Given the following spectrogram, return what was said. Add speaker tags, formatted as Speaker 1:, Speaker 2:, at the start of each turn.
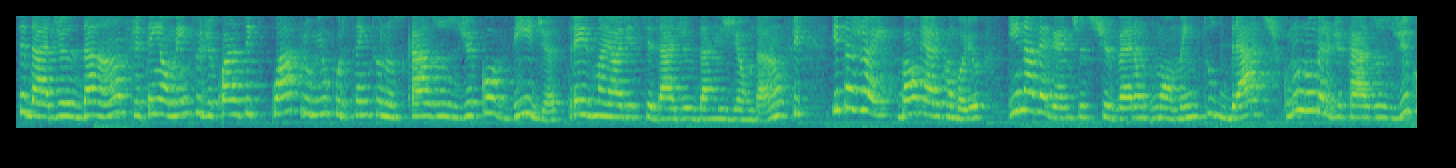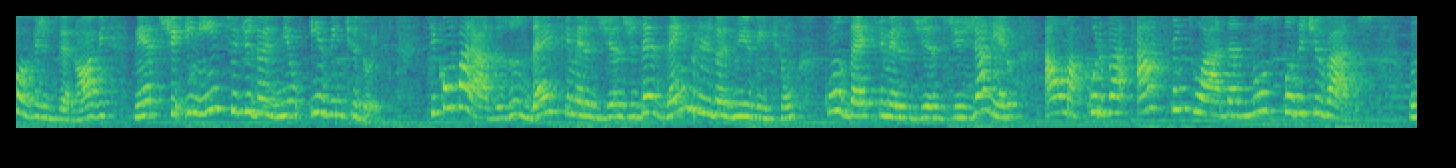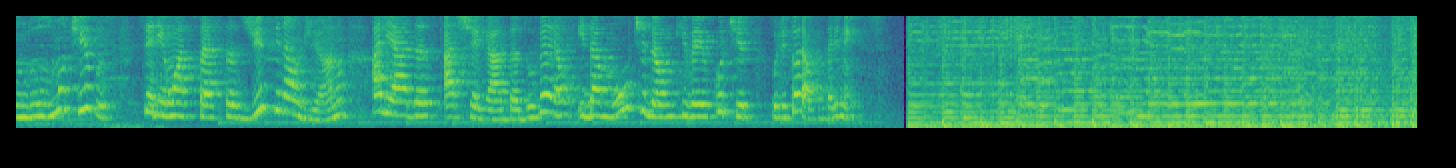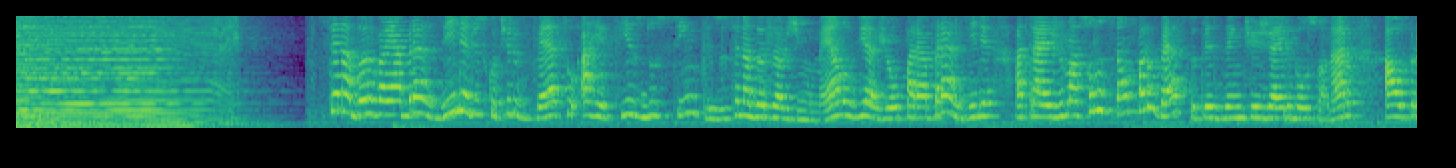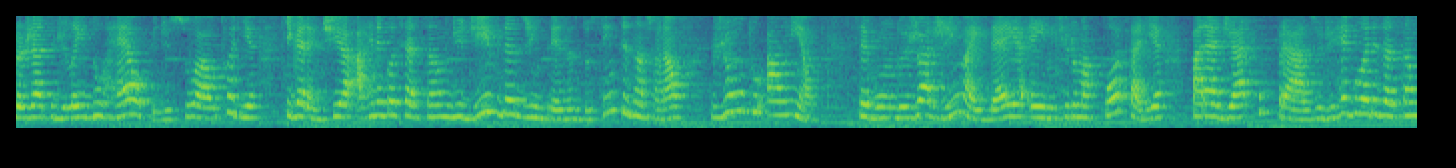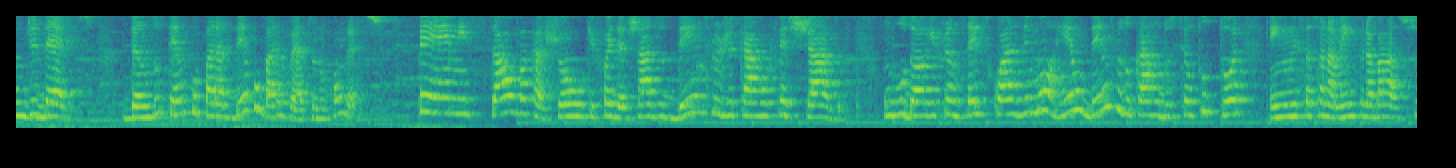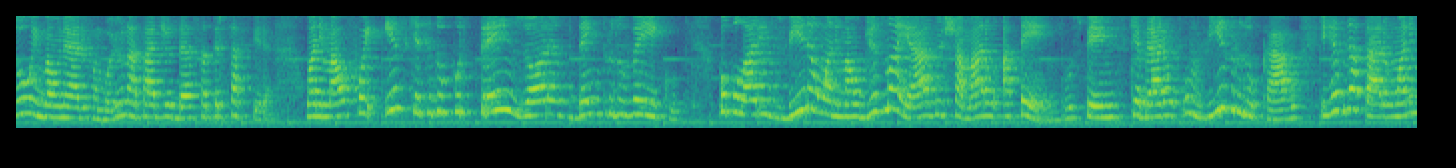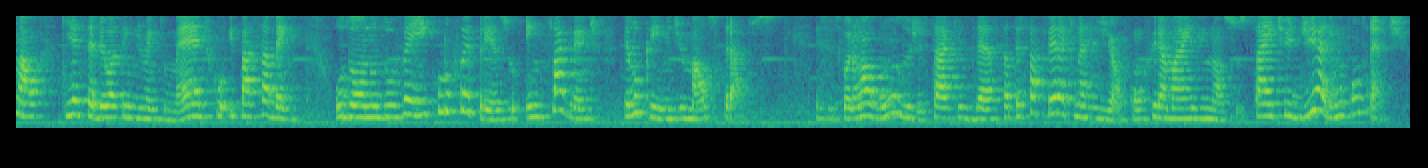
Speaker 1: Cidades da Anfre têm aumento de quase 4 mil por cento nos casos de Covid. As três maiores cidades da região da Anfre, Itajaí, Balneário Camboriú e Navegantes, tiveram um aumento drástico no número de casos de Covid-19 neste início de 2022. Se comparados os 10 primeiros dias de dezembro de 2021 com os 10 primeiros dias de janeiro, há uma curva acentuada nos positivados um dos motivos seriam as festas de final de ano, aliadas à chegada do verão e da multidão que veio curtir o litoral catarinense. Senador vai a Brasília discutir veto a refis do Simples. O senador Jorginho Melo viajou para Brasília atrás de uma solução para o veto do presidente Jair Bolsonaro ao projeto de lei do HELP, de sua autoria, que garantia a renegociação de dívidas de empresas do Simples Nacional junto à União. Segundo Jorginho, a ideia é emitir uma portaria para adiar o prazo de regularização de débitos, dando tempo para derrubar o veto no Congresso. PM salva cachorro que foi deixado dentro de carro fechado. Um bulldog francês quase morreu dentro do carro do seu tutor em um estacionamento na Barra Sul, em Balneário Camboriú, na tarde dessa terça-feira. O animal foi esquecido por três horas dentro do veículo. Populares viram o animal desmaiado e chamaram a PM. Os PMs quebraram o vidro do carro e resgataram o animal, que recebeu atendimento médico e passa bem. O dono do veículo foi preso em flagrante pelo crime de maus tratos. Esses foram alguns dos destaques desta terça-feira aqui na região. Confira mais em nosso site diarinho.net.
